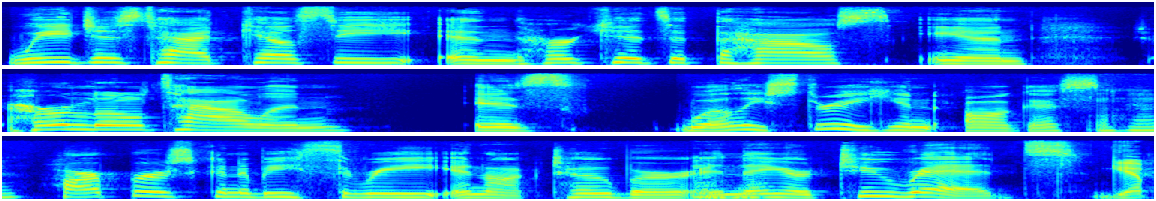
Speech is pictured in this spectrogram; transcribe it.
we just had Kelsey and her kids at the house, and her little Talon is, well, he's three in August. Mm-hmm. Harper's going to be three in October, and mm-hmm. they are two reds. yep.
